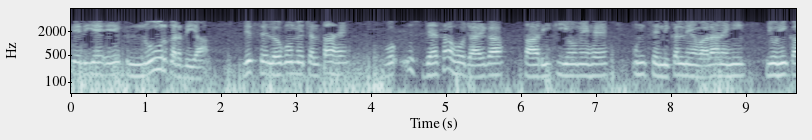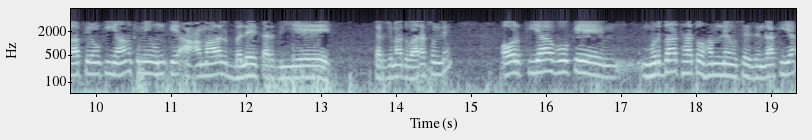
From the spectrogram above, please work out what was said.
کے لیے ایک نور کر دیا جس سے لوگوں میں چلتا ہے۔ وہ اس جیسا ہو جائے گا، تاریکیوں میں ہے، ان سے نکلنے والا نہیں۔ یوں ہی کافروں کی آنکھ میں ان کے اعمال بلے کر دیے۔ ترجمہ دوبارہ سن لیں۔ اور کیا وہ کہ مردہ تھا تو ہم نے اسے زندہ کیا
